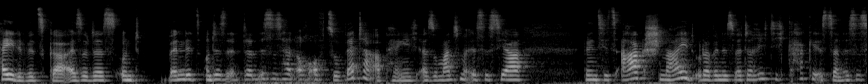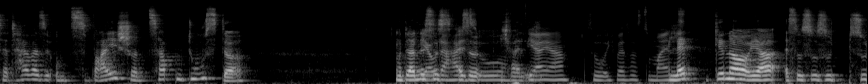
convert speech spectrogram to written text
Heidewitzka. Also das, und wenn jetzt, und das, dann ist es halt auch oft so wetterabhängig. Also manchmal ist es ja, wenn es jetzt arg schneit oder wenn das Wetter richtig kacke ist, dann ist es ja teilweise um zwei schon zappenduster. Und dann ja, ist es, halt also, so, ich weiß, ja, ja, so, ich weiß, was du meinst. Let, genau, ja. Also so, so, so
